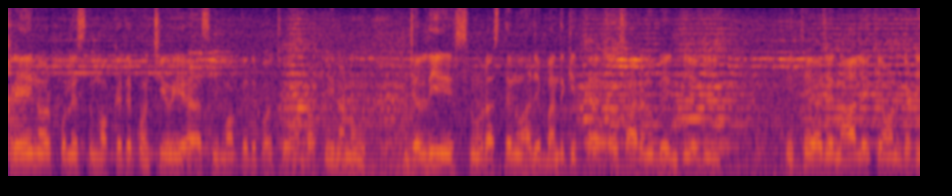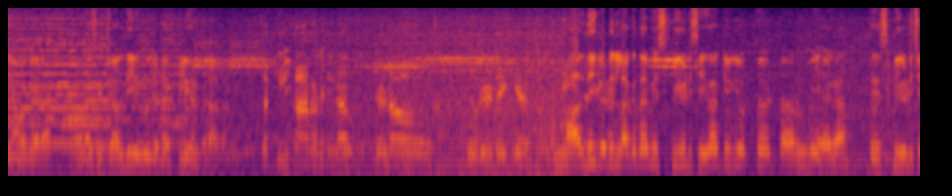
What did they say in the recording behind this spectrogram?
ਕ੍ਰੇਨ ਔਰ ਪੁਲਿਸ ਦੇ ਮੌਕੇ ਤੇ ਪਹੁੰਚੀ ਹੋਈ ਹੈ ਅਸੀਂ ਮੌਕੇ ਤੇ ਪਹੁੰਚੇ ਹਾਂ। ਬਾਕੀ ਇਹਨਾਂ ਨੂੰ ਜਲਦੀ ਇਸ ਨੂੰ ਰਸਤੇ ਨੂੰ ਹਜੇ ਬੰਦ ਕੀਤਾ ਹੈ। ਔਰ ਸਾਰਿਆਂ ਨੂੰ ਬੇਨਤੀ ਹੈ ਕਿ ਇੱਥੇ ਹਜੇ ਨਾ ਲੈ ਕੇ ਆਉਣ ਗੱਡੀਆਂ ਵਗੈਰਾ ਔਰ ਅਸੀਂ ਜਲਦੀ ਇਹਨੂੰ ਜਿਹੜਾ ਕਲੀਅਰ ਕਰਾ ਦਾਂਗੇ। ਤਾਂ ਕੀ ਕਾਰਨ ਸੀਗਾ? ਜਿਹੜਾ ਉਹ ਡਿੱਗ ਗਿਆ? ਹਾਲ ਦੀ ਗੱਡੀ ਲੱਗਦਾ ਵੀ ਸਪੀਡ ਸੀਗਾ ਕਿਉਂਕਿ ਉੱਥੇ ਟਰਨ ਵੀ ਹੈਗਾ ਤੇ ਸਪੀਡ 'ਚ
